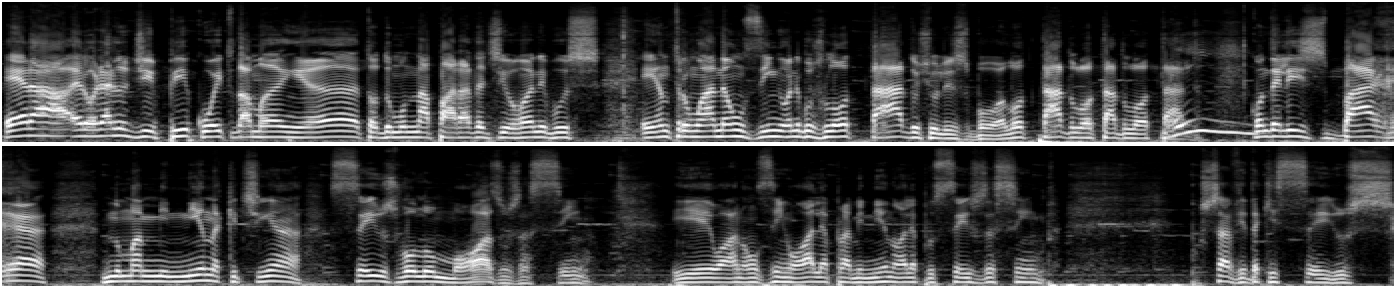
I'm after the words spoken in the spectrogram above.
era, era horário de pico, 8 da manhã, todo mundo na parada de ônibus. Entra um anãozinho, ônibus lotado de Lisboa. Lotado, lotado, lotado. Quando ele esbarra numa menina que tinha seios volumosos assim. E o anãozinho olha pra menina, olha pros seios assim. Puxa vida, que seios.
